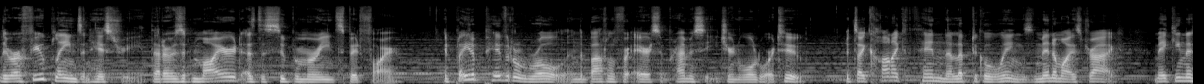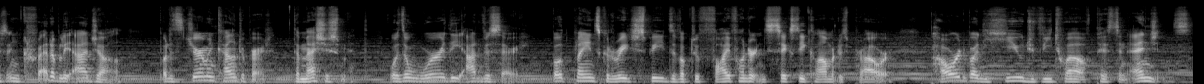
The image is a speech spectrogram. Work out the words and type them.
There are few planes in history that are as admired as the Supermarine Spitfire. It played a pivotal role in the battle for air supremacy during World War II. Its iconic thin elliptical wings minimized drag, making it incredibly agile, but its German counterpart, the Messerschmitt, was a worthy adversary. Both planes could reach speeds of up to 560 km per hour, powered by the huge V12 piston engines.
